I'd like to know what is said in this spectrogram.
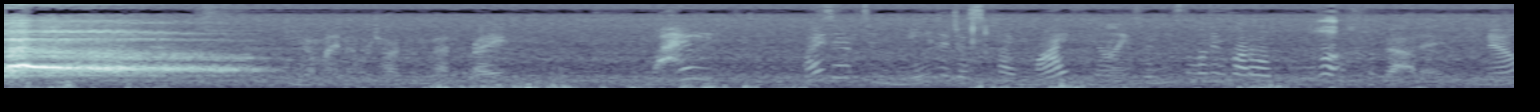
it? You know?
